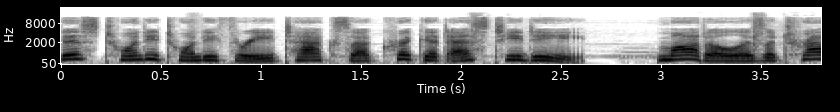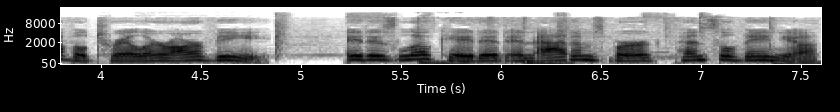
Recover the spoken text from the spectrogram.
This 2023 Taxa Cricket STD model is a travel trailer RV. It is located in Adamsburg, Pennsylvania,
